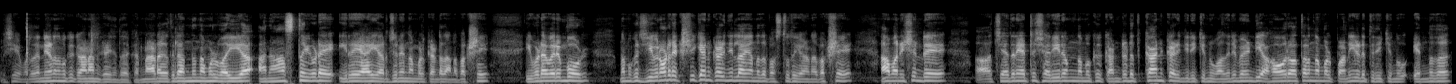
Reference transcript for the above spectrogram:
തീർച്ചയായും അത് തന്നെയാണ് നമുക്ക് കാണാൻ കഴിഞ്ഞത്. കർണാടകത്തിൽ അന്ന് നമ്മൾ വലിയ അനാസ്ഥയുടെ ഇരയായി അർജുനെ നമ്മൾ കണ്ടതാണ്. പക്ഷേ ഇവിടെ വരുമ്പോൾ നമുക്ക് ജീവനോടെ രക്ഷിക്കാൻ കഴിഞ്ഞില്ല എന്നത് വസ്തുതയാണ്. പക്ഷേ ആ മനുഷ്യന്റെ ചേതനയേറ്റ ശരീരം നമുക്ക് കണ്ടെടുക്കാൻ കഴിഞ്ഞിരിക്കുന്നു. അതിനുവേണ്ടി അഹോരാത്രം നമ്മൾ പണിയെടുത്തിരിക്കുന്നു എന്നത്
